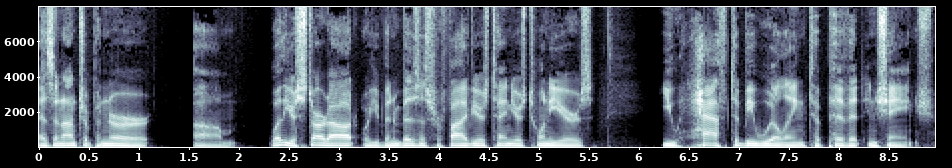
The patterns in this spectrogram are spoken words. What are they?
as an entrepreneur, um, whether you start out or you've been in business for five years, 10 years, 20 years, you have to be willing to pivot and change.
